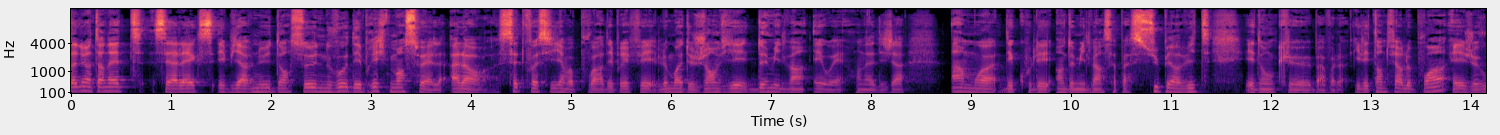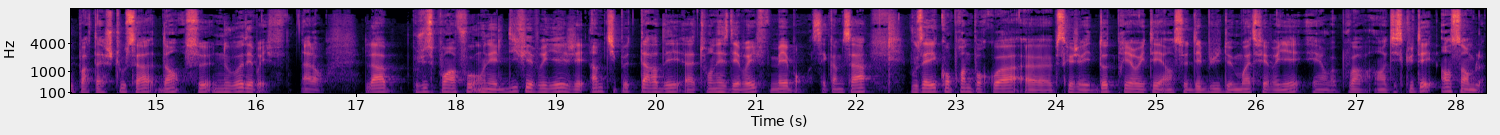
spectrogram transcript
Salut Internet, c'est Alex et bienvenue dans ce nouveau débrief mensuel. Alors, cette fois-ci, on va pouvoir débriefer le mois de janvier 2020. Et ouais, on a déjà un mois découlé en 2020, ça passe super vite. Et donc, euh, bah voilà, il est temps de faire le point et je vous partage tout ça dans ce nouveau débrief. Alors là, juste pour info, on est le 10 février, j'ai un petit peu tardé à tourner ce débrief, mais bon, c'est comme ça. Vous allez comprendre pourquoi, euh, parce que j'avais d'autres priorités en ce début de mois de février et on va pouvoir en discuter ensemble.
